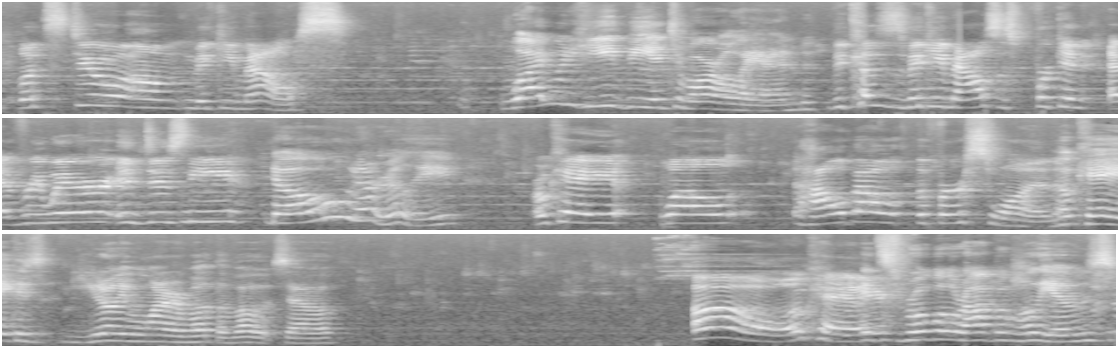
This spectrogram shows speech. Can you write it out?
let's do um Mickey Mouse why would he be in Tomorrowland? because Mickey Mouse is freaking everywhere in Disney. No, not really. Okay, well, how about the first one? Okay, because you don't even want to remote the vote, so. Oh, okay. It's Robo Robin Williams.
